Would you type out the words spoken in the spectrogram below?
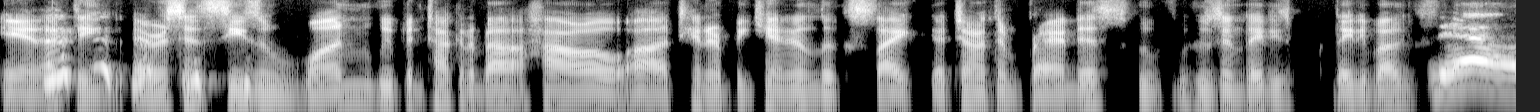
And I think ever since season one, we've been talking about how uh Tanner Buchanan looks like Jonathan Brandis, who, who's in Ladies Ladybugs. Yeah,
